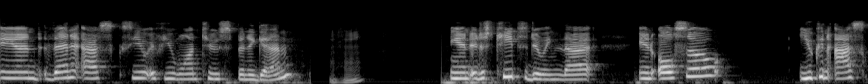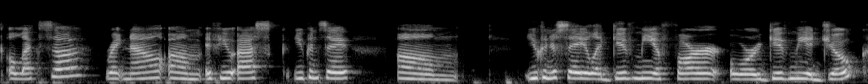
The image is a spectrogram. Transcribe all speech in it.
and then it asks you if you want to spin again. Mm-hmm. And it just keeps doing that. And also, you can ask Alexa right now. Um, if you ask, you can say, um, you can just say like, "Give me a fart" or "Give me a joke,"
